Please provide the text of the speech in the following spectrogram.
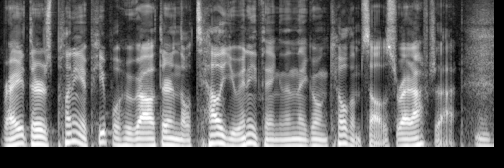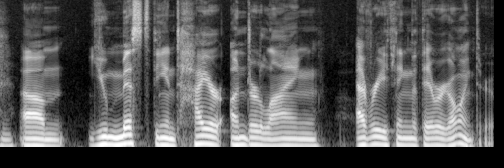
right? There's plenty of people who go out there and they'll tell you anything, and then they go and kill themselves right after that. Um, you missed the entire underlying everything that they were going through.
